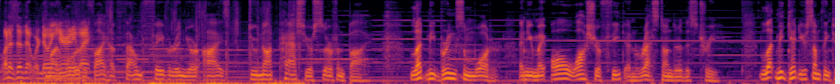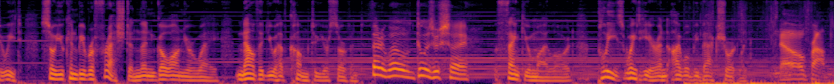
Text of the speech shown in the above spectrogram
what is it that we're doing My here lord, anyway? if I have found favor in your eyes, do not pass your servant by. Let me bring some water, and you may all wash your feet and rest under this tree. Let me get you something to eat, so you can be refreshed and then go on your way, now that you have come to your servant. Very well, do as you say. Thank you, my lord. Please wait here, and I will be back shortly. No problem.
